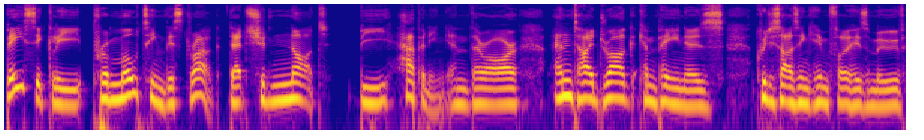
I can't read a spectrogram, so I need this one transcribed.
basically promoting this drug that should not be happening. And there are anti drug campaigners criticizing him for his move.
